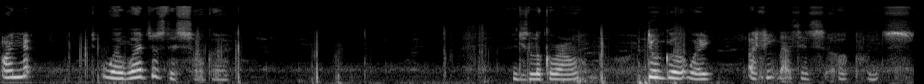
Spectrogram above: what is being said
I know. Where where does this shell go? Just look around. Don't go that way. I think that's his uh, prince.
